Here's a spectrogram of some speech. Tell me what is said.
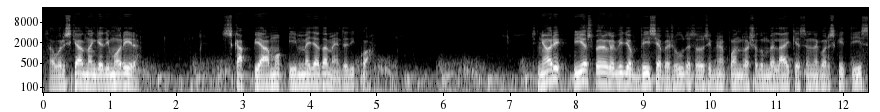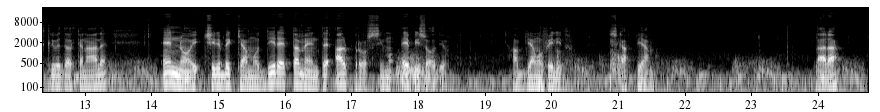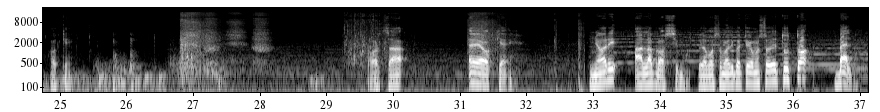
Stavo rischiando anche di morire. Scappiamo immediatamente di qua. Signori, io spero che il video vi sia piaciuto, è stato simile a quando lasciate un bel like e se non siete ancora iscritti iscrivetevi al canale e noi ci ribecchiamo direttamente al prossimo episodio. Abbiamo finito. Scappiamo. Lara? Ok. Forza. E ok. Signori, alla prossima. Qui la vostra modo di continuare è tutto. Bella.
